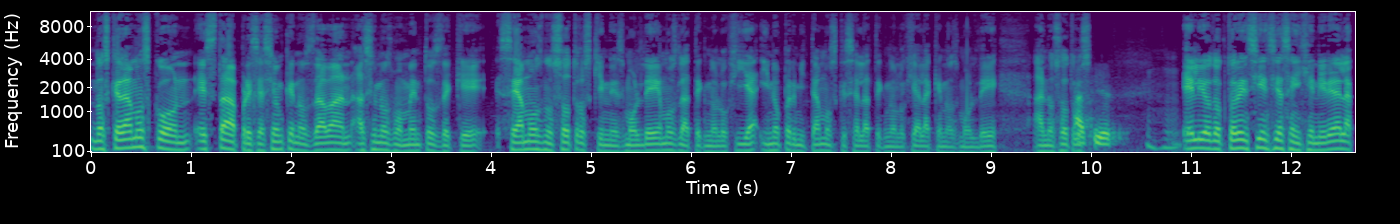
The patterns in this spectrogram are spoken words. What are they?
Nos quedamos con esta apreciación que nos daban hace unos momentos de que seamos nosotros quienes moldeemos la tecnología y no permitamos que sea la tecnología la que nos moldee a nosotros. Así es. Helio, doctor en Ciencias e Ingeniería de la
